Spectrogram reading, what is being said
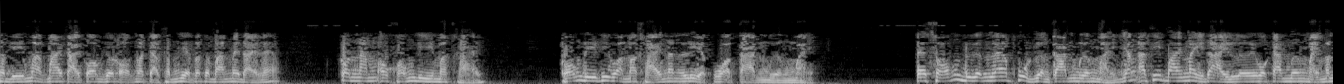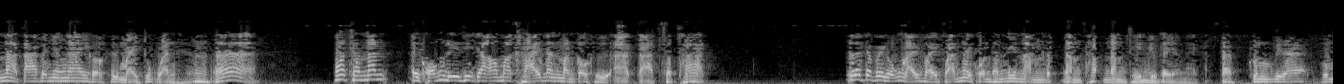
คดีมากมายก่ายกองจนออกมาจากทำเนียบรัฐบาลไม่ได้แล้ว ก็นำเอาของดีมาขาย ของดีที่ว่ามาขายนั้นเรียกว่าการเมืองใหม่ แต่สองเดือนแล้วพูดเรื่องการเมืองใหม่ ยังอธิบายไม่ได้เลยว่าการเมืองใหม่มันหน้าตาเป็นยังไงก็คือใหม่ทุกวันครับอืมอ่า เพราะฉะนั้นไอ้ของดีที่จะเอามาขายนั่นมันก็คืออากาศสธาตุแล้วจะไปหลงไหลใฝ่ฝันให้คนทำนี้นำนำทัพนำทีมอยู่ได้ยังไงครับครับคุณวีระผม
